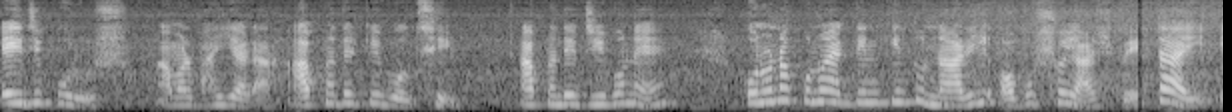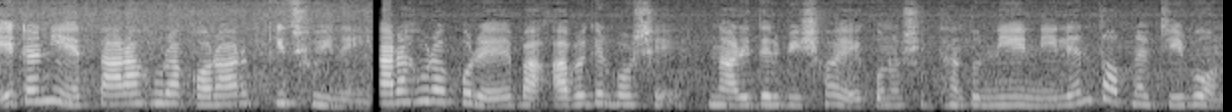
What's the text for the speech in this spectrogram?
এই যে পুরুষ, আমার ভাইয়ারা, আপনাদেরকে বলছি, আপনাদের জীবনে কোনো না কোনো একদিন কিন্তু নারী অবশ্যই আসবে। তাই এটা নিয়ে তাড়াহুড়া করার কিছুই নেই। তাড়াহুড়া করে বা আবেগের বসে নারীদের বিষয়ে কোনো সিদ্ধান্ত নিয়ে নিলেন তো আপনার জীবন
